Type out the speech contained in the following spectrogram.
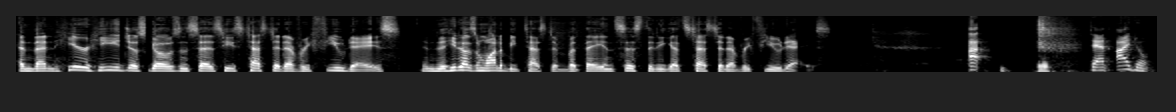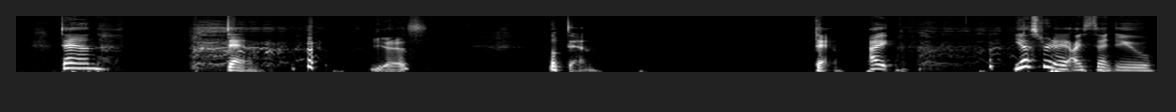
And then here he just goes and says he's tested every few days. And he doesn't want to be tested, but they insist that he gets tested every few days. Dan, I don't. Dan, Dan, Yes. look, Dan. Dan, I. yesterday, I sent you.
